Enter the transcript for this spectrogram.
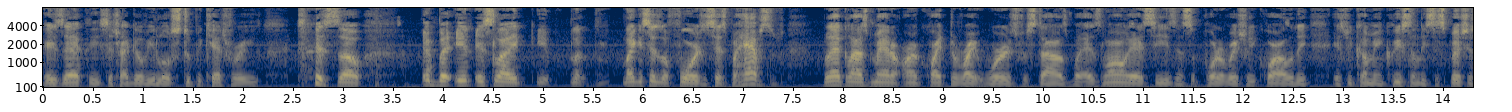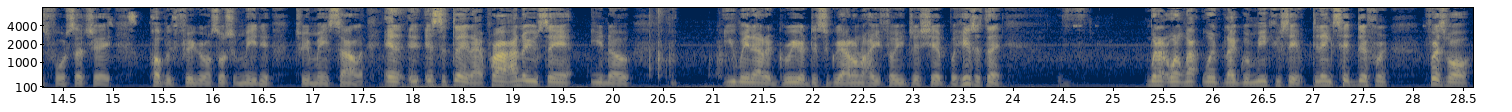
exactly. He said, "Try to give you a little stupid catchphrase." so, but it, it's like, it, like it says before, it says perhaps Black Lives Matter aren't quite the right words for Styles, but as long as he's in support of racial equality, it's becoming increasingly suspicious for such a public figure on social media to remain silent. And it's the thing. I, probably, I know you're saying, you know, you may not agree or disagree. I don't know how you feel you just yet, but here's the thing. When, I, when, when like when me and you say things hit different, first of all,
